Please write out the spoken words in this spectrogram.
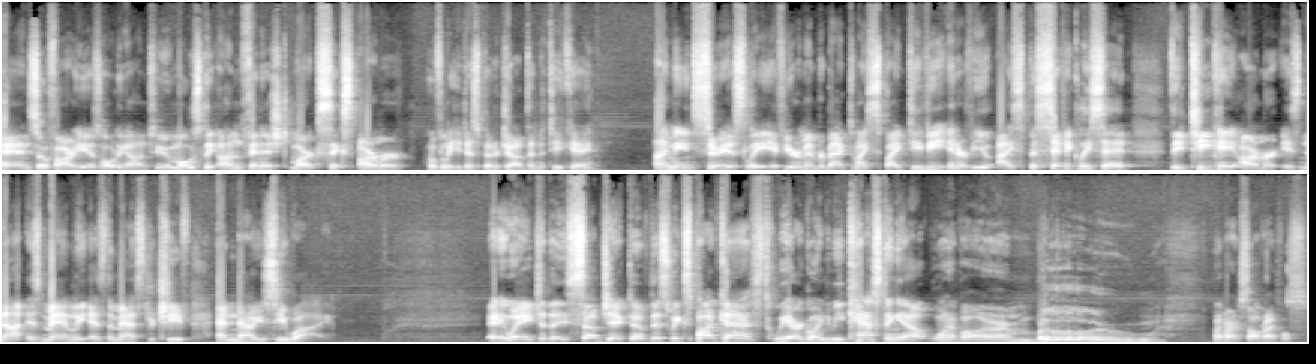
And so far, he is holding on to mostly unfinished Mark 6 armor. Hopefully, he does a better job than the TK. I mean, seriously, if you remember back to my Spike TV interview, I specifically said the TK armor is not as manly as the Master Chief, and now you see why. Anyway, to the subject of this week's podcast, we are going to be casting out one of our one of our assault rifles.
